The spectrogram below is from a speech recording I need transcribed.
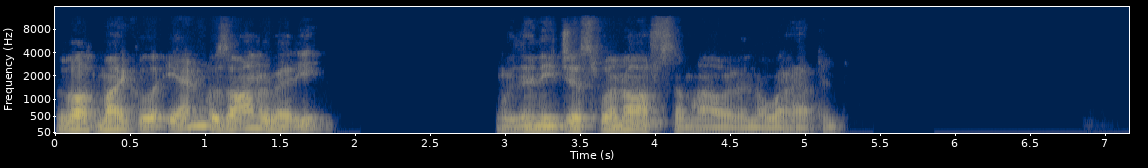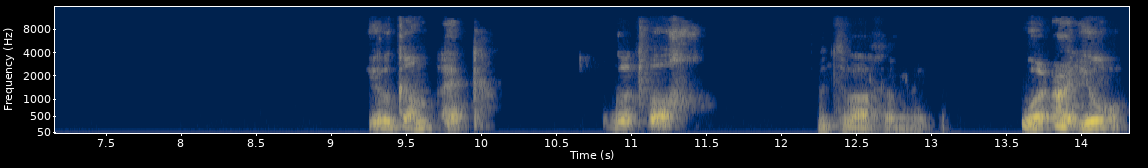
Well, Michael, Aaron was on already. and then he just went off somehow. I don't know what happened. You'll come back. Good work. Good work. Where are you?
